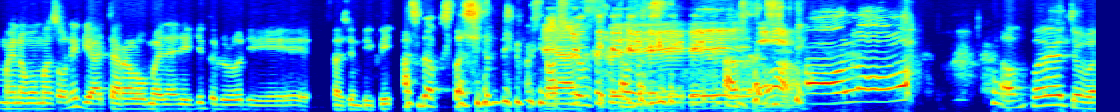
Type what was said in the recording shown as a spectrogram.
main sama Mas Sony di acara lomba nyanyi gitu dulu di stasiun TV. Asdap stasiun TV. Stasiun. TV. Apa sih? Apa sih? Allah Apa coba?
